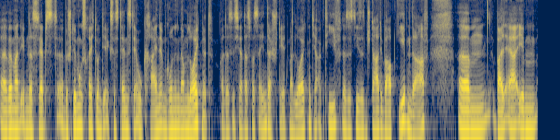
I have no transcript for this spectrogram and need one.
äh, wenn man eben das Selbstbestimmungsrecht und die Existenz der Ukraine im Grunde genommen leugnet. Weil das ist ja das, was dahinter steht. Man leugnet ja aktiv, dass es diesen Staat überhaupt geben darf, ähm, weil er eben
